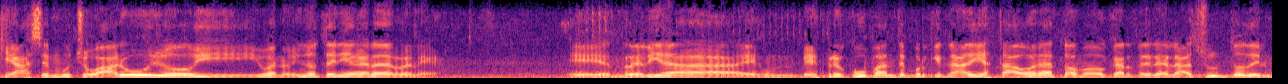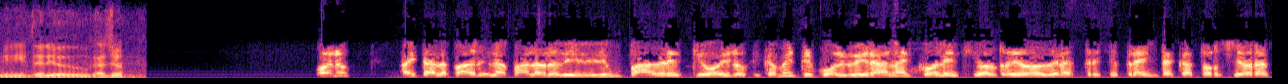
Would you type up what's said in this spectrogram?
que hacen mucho barullo y, bueno, y no tenía ganas de renegar. Eh, en realidad es, es preocupante porque nadie hasta ahora ha tomado carta del asunto del Ministerio de Educación. Bueno, Ahí está la, palabra de, un padre que hoy, lógicamente, volverán al colegio alrededor de las 13.30, 14 horas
